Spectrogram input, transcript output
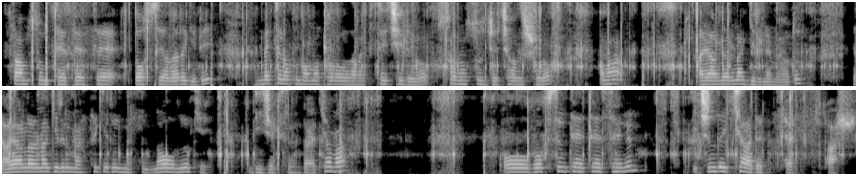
Samsung TTS dosyaları gibi metin okuma motoru olarak seçiliyor. Sorunsuzca çalışıyor. Ama ayarlarına girilemiyordu. Ya ayarlarına girilmezse girilmesin. Ne oluyor ki diyeceksiniz belki ama o Voxin TTS'nin içinde iki adet ses var.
